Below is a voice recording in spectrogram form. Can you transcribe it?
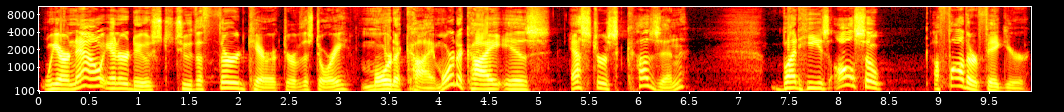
We are now introduced to the third character of the story, Mordecai. Mordecai is Esther's cousin, but he's also a father figure.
